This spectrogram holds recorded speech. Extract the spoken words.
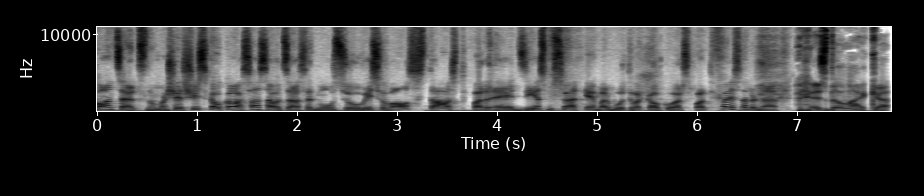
koncerts. Nu, man šķiet, šis kaut kā sasaucās ar mūsu visu valsts stāstu par ēdziesmu svētkiem. Varbūt var kaut ko ar Spotify sarunāt. Es domāju, ka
